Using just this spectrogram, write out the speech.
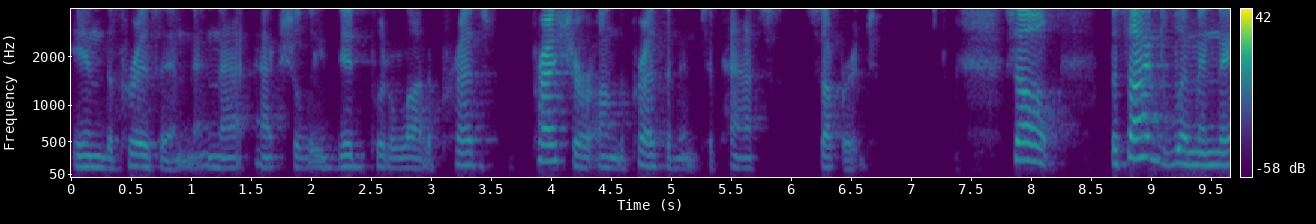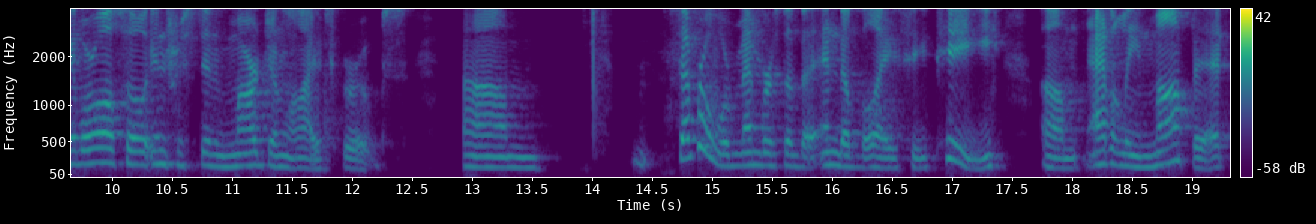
in the prison. And that actually did put a lot of pres pressure on the president to pass suffrage. So besides women, they were also interested in marginalized groups. Um, several were members of the NAACP. Um, Adeline Moffat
